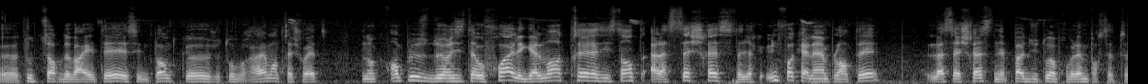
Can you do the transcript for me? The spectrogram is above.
euh, toutes sortes de variétés et c'est une plante que je trouve vraiment très chouette. Donc en plus de résister au froid, elle est également très résistante à la sécheresse, c'est-à-dire qu'une fois qu'elle est implantée, la sécheresse n'est pas du tout un problème pour, cette,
